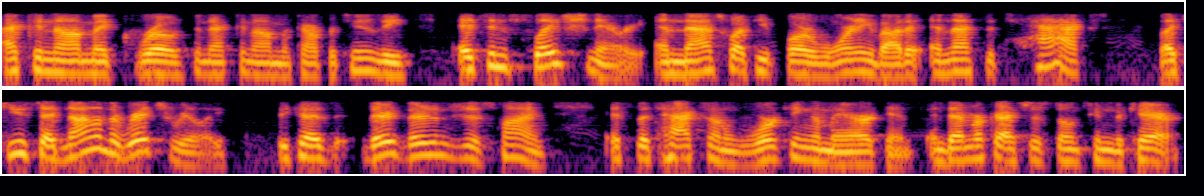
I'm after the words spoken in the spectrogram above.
economic growth and economic opportunity, it's inflationary. And that's why people are warning about it. And that's a tax like you said, not on the rich really, because they're they're just fine. It's the tax on working Americans, and Democrats just don't seem to care.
